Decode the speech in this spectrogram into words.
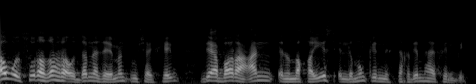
أول صورة ظاهرة قدامنا زي ما أنتم شايفين دي عبارة عن المقاييس اللي ممكن نستخدمها في البيت.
